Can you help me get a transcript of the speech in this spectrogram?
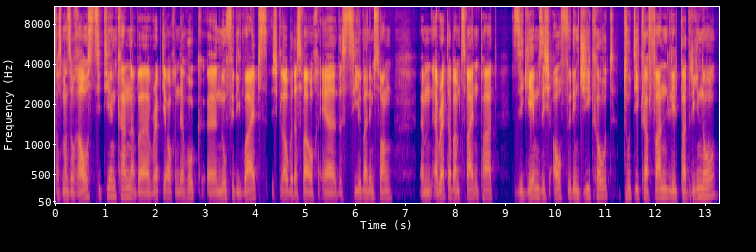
was man so rauszitieren kann, aber rappt ja auch in der Hook äh, nur für die Vibes. Ich glaube, das war auch eher das Ziel bei dem Song. Ähm, er rappt aber im zweiten Part, sie geben sich auf für den G-Code, tutti cafan lil padrino,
